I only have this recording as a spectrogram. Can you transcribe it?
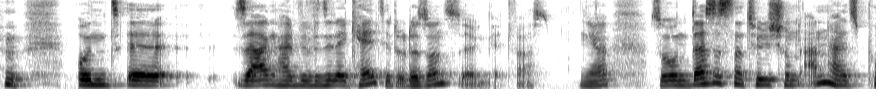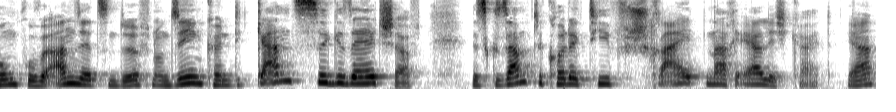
und äh, sagen halt, wir sind erkältet oder sonst irgendetwas. Ja, so und das ist natürlich schon ein Anhaltspunkt, wo wir ansetzen dürfen und sehen können, die ganze Gesellschaft, das gesamte Kollektiv schreit nach Ehrlichkeit. Ja,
